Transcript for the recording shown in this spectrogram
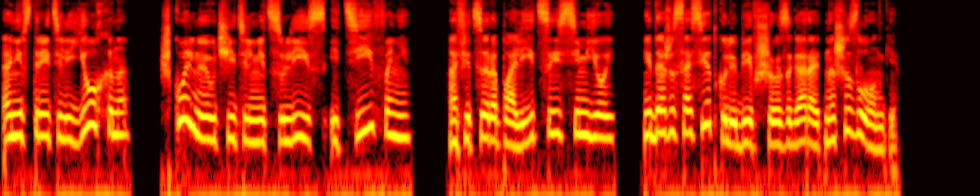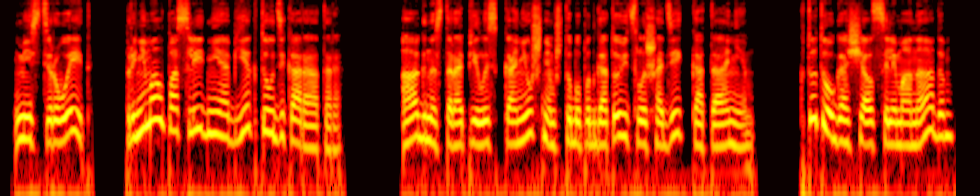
Они встретили Йохана, школьную учительницу Лис и Тифани, офицера полиции с семьей и даже соседку, любившую загорать на шезлонге. Мистер Уэйт принимал последние объекты у декоратора. Агнес торопилась к конюшням, чтобы подготовить лошадей к катаниям. Кто-то угощался лимонадом,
